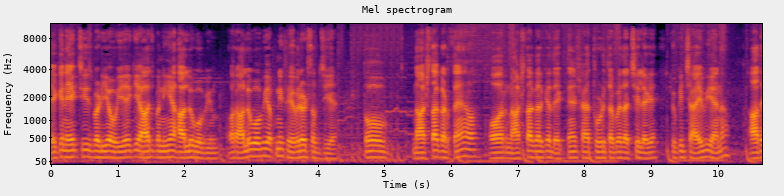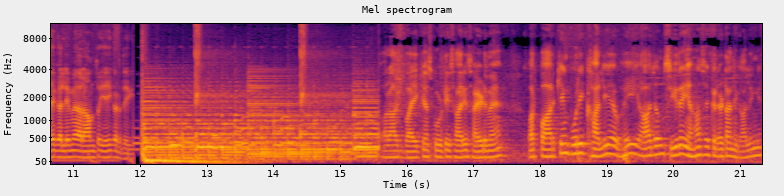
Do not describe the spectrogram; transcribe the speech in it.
लेकिन एक चीज़ बढ़िया हुई है कि आज बनी है आलू गोभी और आलू गोभी अपनी फेवरेट सब्ज़ी है। तो नाश्ता करते हैं और नाश्ता करके देखते हैं, शायद थोड़ी तबीयत अच्छी लगे, क्योंकि चाय भी है ना। आधे गले में आराम तो यही कर देगी। और आज बाइकें, स्कूटी सारी साइड में है और पार्किंग पूरी खाली है भाई। आज हम सीधे यहाँ से करेटा निकालेंगे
